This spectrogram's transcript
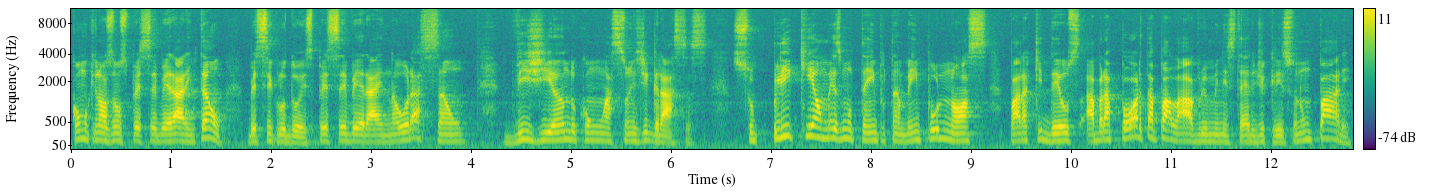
Como que nós vamos perseverar então? Versículo 2: Perseverai na oração, vigiando com ações de graças. Suplique ao mesmo tempo também por nós, para que Deus abra a porta à palavra e o ministério de Cristo não pare.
